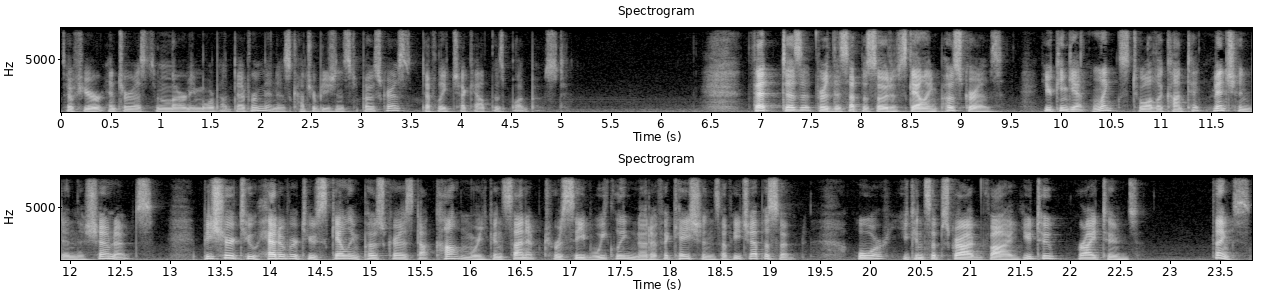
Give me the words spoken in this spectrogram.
So if you're interested in learning more about Devrim and his contributions to Postgres, definitely check out this blog post. That does it for this episode of Scaling Postgres. You can get links to all the content mentioned in the show notes. Be sure to head over to scalingpostgres.com where you can sign up to receive weekly notifications of each episode or you can subscribe via YouTube or iTunes. Thanks.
